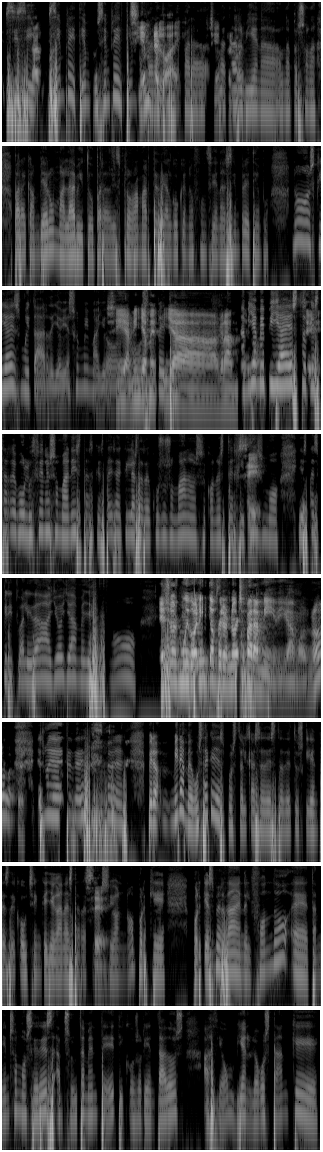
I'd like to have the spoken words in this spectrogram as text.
Sí, sí, siempre hay tiempo, siempre hay tiempo para, lo hay. para tratar bien a una persona, para cambiar un mal hábito, para desprogramarte de algo que no funciona, siempre hay tiempo. No, es que ya es muy tarde, yo ya soy muy mayor. Sí, a mí ya me pilla grande. A mí ya me pilla esto, que estas revoluciones humanistas que estáis aquí, las de recursos humanos, con este hipismo y esta espiritualidad, yo ya me... No, Eso es muy bonito, pero no es para mí, digamos, ¿no? Es muy Pero mira, me gusta que hayas puesto el caso de esto de tus clientes de coaching que llegan a esta reflexión, ¿no? Porque, porque es verdad, en el fondo eh, también somos seres absolutamente éticos, orientados hacia un bien. Luego están que,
